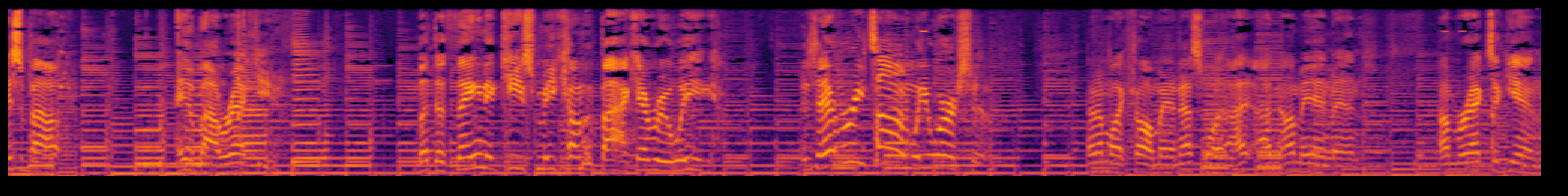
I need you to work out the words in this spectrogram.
It's about, it's about wreck you. But the thing that keeps me coming back every week is every time we worship. And I'm like, oh man, that's what I, I, I'm in, man. I'm wrecked again.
